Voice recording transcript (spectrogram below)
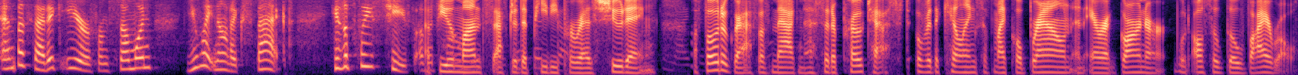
empathetic ear from someone you might not expect. He's a police chief. a few months after the Petey Perez shooting, a photograph of Magnus at a protest over the killings of Michael Brown and Eric Garner would also go viral.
